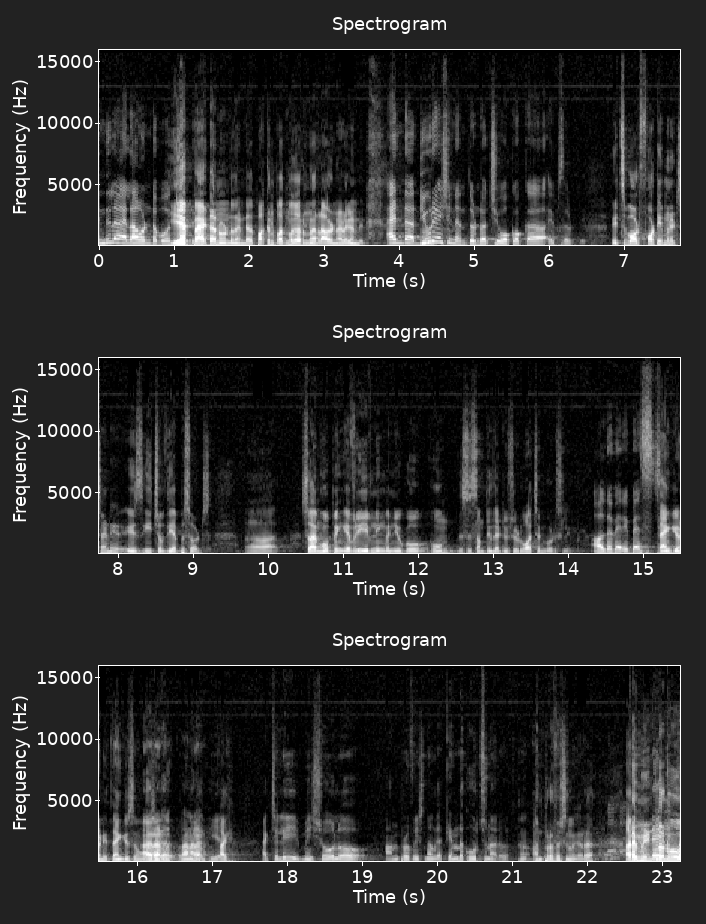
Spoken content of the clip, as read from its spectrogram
ఇందులో ఎలా ఏ ఉండబోతుంది ప్యాటర్న్ ఉండదండి. అది పక్కన పద్మ గారు ఉన్నారు ఆవిడని అడగండి. అండ్ డ్యూరేషన్ ఎంత ఉండొచ్చు ఒక్కొక్క episode it's about forty minutes అండి is each of the episodes so I'm hoping every evening when you go home this is something that you should watch and go to sleep all the very best thank you అండి thank you so much actually మీ షోలో అన్ప్రొఫెషనల్గా కింద కూర్చున్నారు. అన్ప్రొఫెషనల్ గారా? అరే మీ ఇంట్లో నువ్వు.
